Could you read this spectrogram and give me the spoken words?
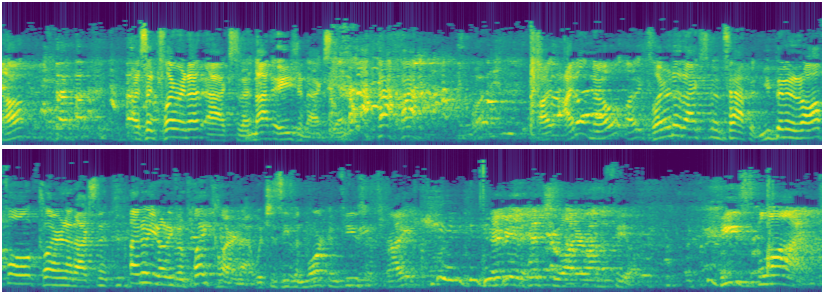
Huh? I said clarinet accident, not Asian accident. I, I don't know. I, clarinet accidents happen. You've been in an awful clarinet accident. I know you don't even play clarinet, which is even more confusing, right? Maybe it hits you while you're on the field. He's blind.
